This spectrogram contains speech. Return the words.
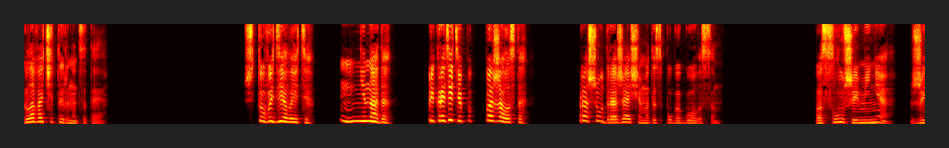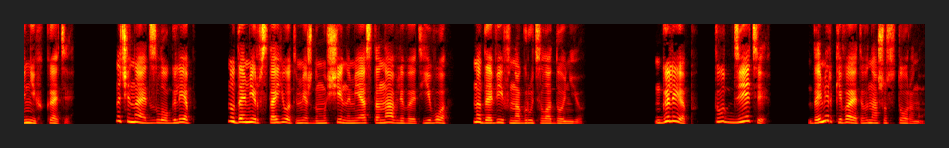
Глава 14. «Что вы делаете? Не надо! Прекратите, пожалуйста!» Прошу дрожащим от испуга голосом. «Послушай меня, жених Кати!» Начинает зло Глеб, но Дамир встает между мужчинами и останавливает его, надавив на грудь ладонью. «Глеб, тут дети!» Дамир кивает в нашу сторону.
